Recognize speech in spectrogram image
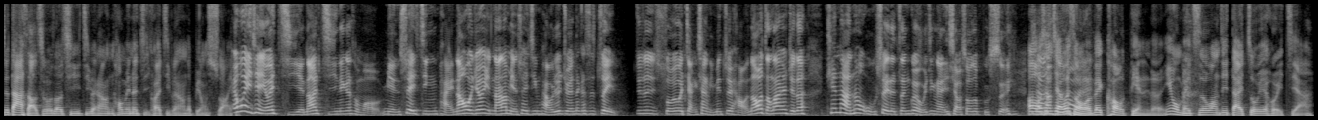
就大扫除的时候，其实基本上后面那几块基本上都不用刷。哎、我以前也会集耶，然后集那个什么免税金牌，然后我就拿到免税金牌，我就觉得那个是最，就是所有奖项里面最好。然后我长大就觉得，天哪，那种午睡的珍贵，我竟然小时候都不睡。哦，我想起来为什么会被扣点了，因为我每次都忘记带作业回家，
